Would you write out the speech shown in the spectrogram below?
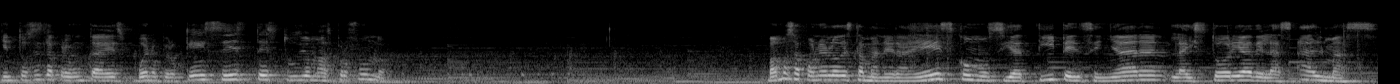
Y entonces la pregunta es, bueno, pero ¿qué es este estudio más profundo? Vamos a ponerlo de esta manera. Es como si a ti te enseñaran la historia de las almas.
